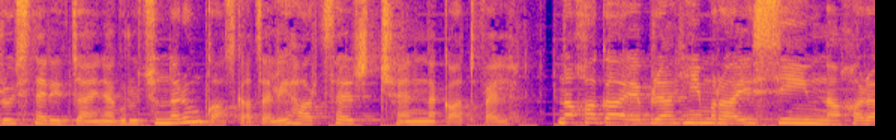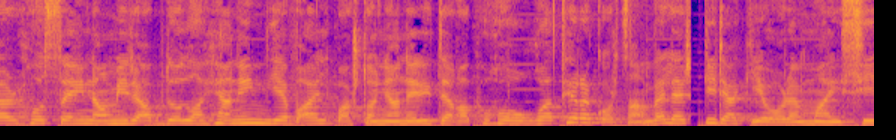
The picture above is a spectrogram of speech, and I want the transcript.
զրույցների ձայնագրություններում կասկածելի հարցեր չեն նկատվել։ Նախագահ Էբրահիմ Ռայիսին, նախարար Հոսեյն Ամիր Աբդոլլահյանին եւ այլ պաշտոնյաների տեղափոխող ուղղաթիռը կործանվել էր Իրաքի օրը մայիսի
